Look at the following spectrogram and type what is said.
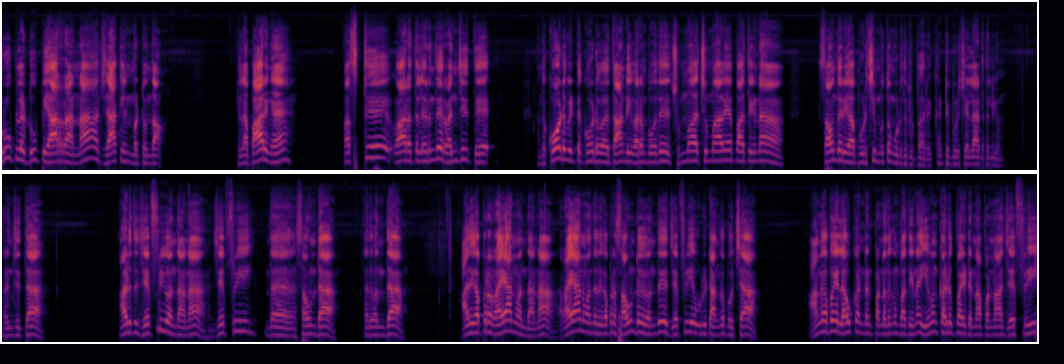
குரூப்பில் டூப் யாருறான்னா ஜாக்லின் மட்டும்தான். இல்லை பாருங்க. ஃபஸ்ட்டு வாரத்திலேருந்து ரஞ்சித்து அந்த கோடு விட்டு கோடு தாண்டி வரும்போது சும்மா சும்மாவே பார்த்தீங்கன்னா சௌந்தர்யா பிடிச்சி முத்தம் கொடுத்துட்ருப்பாரு கட்டி பிடிச்சி எல்லா இடத்துலையும். ரஞ்சித்தா அடுத்து ஜெஃப்ரி வந்தானா? ஜெஃப்ரி இந்த சவுண்டா? அது வந்தா? அதுக்கப்புறம் ரயான் வந்தானா? ரயான் வந்ததுக்கப்புறம் சவுண்டு வந்து ஜெஃப்ரியை விட்டுட்டு அங்கே போச்சா? அங்கே போய் லவ் கண்டென்ட் பண்ணதுக்கும் பார்த்தீங்கன்னா இவன் கடுப்பாயிட்டு என்ன பண்ணா ஜெஃப்ரி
